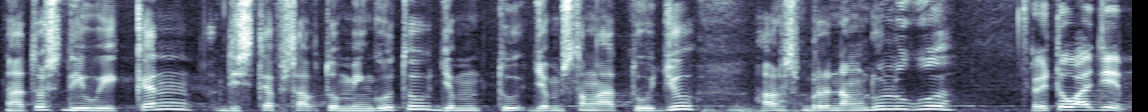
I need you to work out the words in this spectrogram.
Nah terus di weekend di setiap Sabtu Minggu tuh jam tu, jam setengah tujuh harus berenang dulu gua. Itu wajib.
